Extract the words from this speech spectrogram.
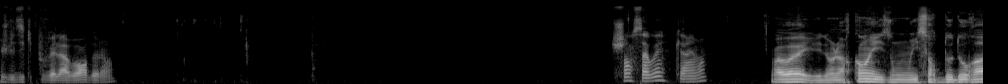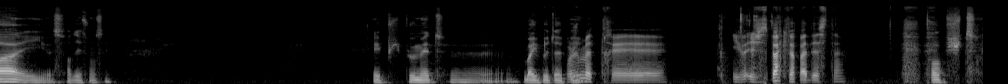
Je lui ai dit qu'il pouvait l'avoir de là. Chance, ah ouais, carrément. Ouais ouais il est dans leur camp et ils ont ils sortent d'Odora et il va se faire défoncer. Et puis il peut mettre euh, bah il peut taper. Moi, je mettrais... il va- J'espère qu'il va pas destin. Oh putain.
